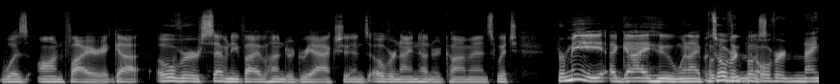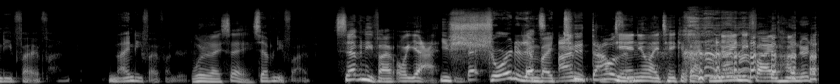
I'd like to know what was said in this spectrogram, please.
was on fire. It got over 7,500 reactions, over 900 comments, which for me, a guy who, when I It's over post, over 95 9500. what did I say? 75. 75. Oh, yeah. You That- shorted him by 2000. Daniel, I take it back. 9,500.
